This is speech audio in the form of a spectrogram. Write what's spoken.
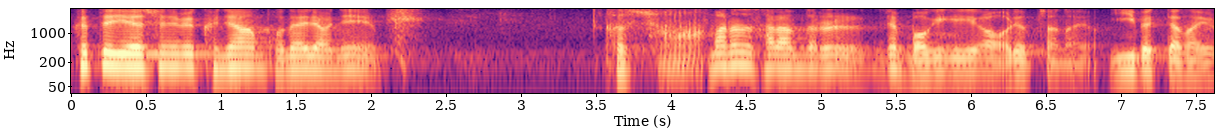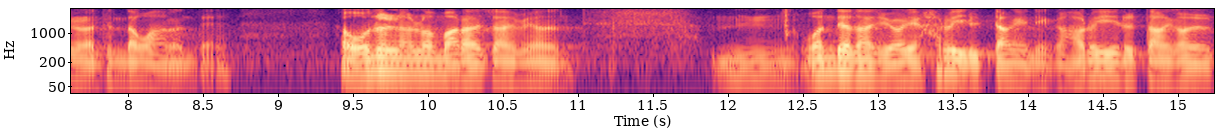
그때 예수님이 그냥 보내려니 그 수많은 사람들을 이제 먹이기가 어렵잖아요. 200대나 일어나 된다고 하는데 그러니까 오늘날로 말하자면 음, 원대 단위원이 하루 일당이니까 하루 일당을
